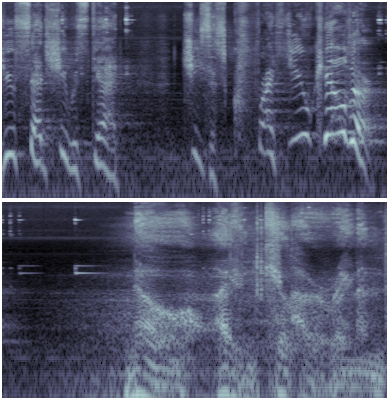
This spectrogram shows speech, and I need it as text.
You said she was dead. Jesus Christ, you killed her! No, I didn't kill her, Raymond.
